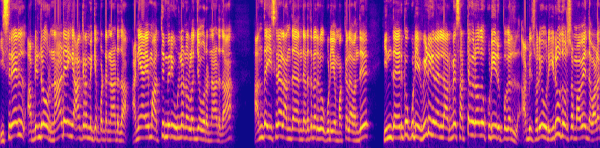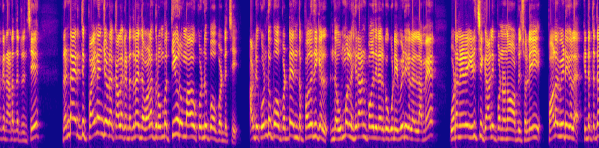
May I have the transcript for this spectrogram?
இஸ்ரேல் அப்படின்ற ஒரு நாடே இங்கே ஆக்கிரமிக்கப்பட்ட நாடு தான் அநியாயமாக அத்துமீறி உள்ள நுழைஞ்ச ஒரு நாடு தான் அந்த இஸ்ரேல் அந்த அந்த இடத்துல இருக்கக்கூடிய மக்களை வந்து இந்த இருக்கக்கூடிய வீடுகள் எல்லாருமே சட்டவிரோத குடியிருப்புகள் அப்படின்னு சொல்லி ஒரு இருபது வருஷமாவே இந்த வழக்கு நடந்துட்டு இருந்துச்சு ரெண்டாயிரத்தி பதினஞ்சோட காலகட்டத்தில் இந்த வழக்கு ரொம்ப தீவிரமாக கொண்டு போகப்பட்டுச்சு. அப்படி கொண்டு போகப்பட்டு இந்த பகுதிகள் இந்த உம்மல் ஹிரான் பகுதியில் இருக்கக்கூடிய வீடுகள் எல்லாமே உடனடியாக இடிச்சு காலி பண்ணணும் அப்படின்னு சொல்லி பல வீடுகளை கிட்டத்தட்ட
